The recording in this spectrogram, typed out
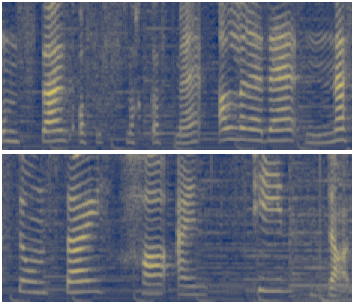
onsdag, og så snakkes vi allerede neste onsdag. Ha en fin dag.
